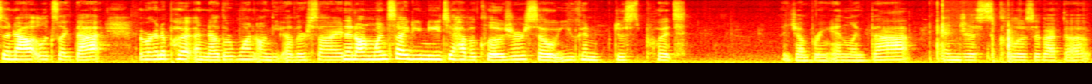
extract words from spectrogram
So now it looks like that. And we're to put another one on the other side. Then on one side you need to have a closure so you can just put the jump ring in like that and just close it back up.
